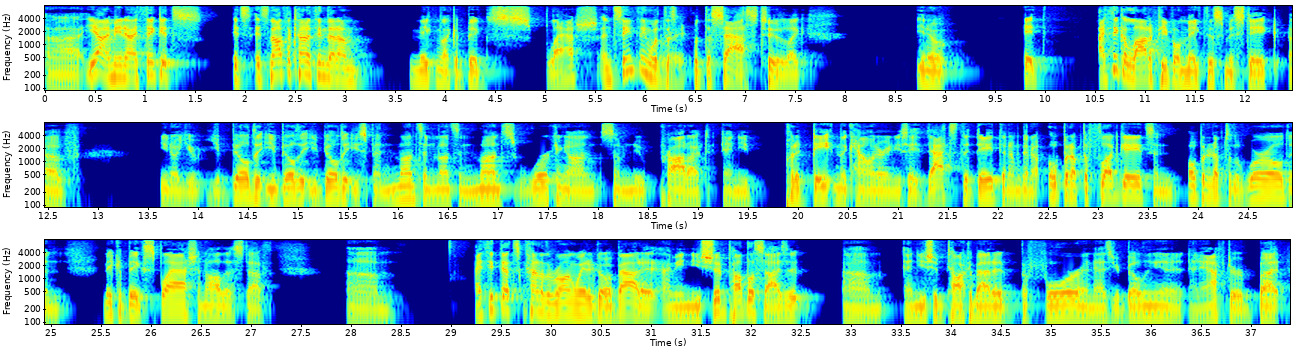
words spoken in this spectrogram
uh, yeah i mean i think it's it's it's not the kind of thing that i'm making like a big splash. And same thing with right. the with the SaaS too. Like, you know, it. I think a lot of people make this mistake of, you know, you you build it, you build it, you build it, you spend months and months and months working on some new product, and you put a date in the calendar and you say that's the date that I'm going to open up the floodgates and open it up to the world and make a big splash and all this stuff. Um, I think that's kind of the wrong way to go about it. I mean, you should publicize it, um, and you should talk about it before and as you're building it and after. But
